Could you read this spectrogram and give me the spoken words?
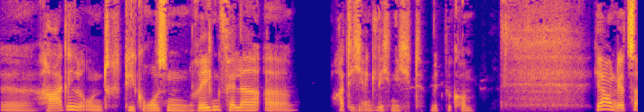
äh, Hagel und die großen Regenfälle äh, hatte ich eigentlich nicht mitbekommen. Ja, und jetzt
